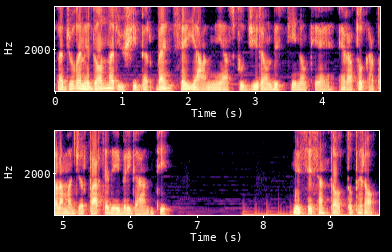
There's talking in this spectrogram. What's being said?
La giovane donna riuscì per ben sei anni a sfuggire a un destino che era toccato alla maggior parte dei briganti. Nel 68 però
